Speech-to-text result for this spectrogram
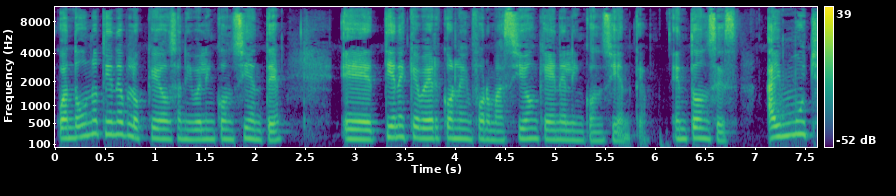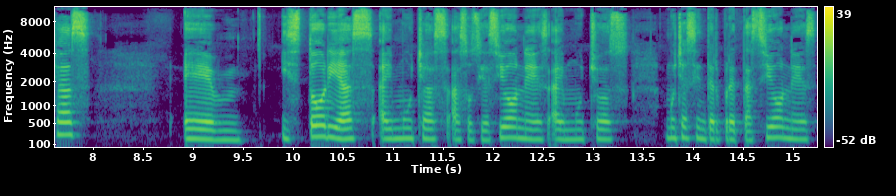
Cuando uno tiene bloqueos a nivel inconsciente, eh, tiene que ver con la información que hay en el inconsciente. Entonces, hay muchas em, historias, hay muchas asociaciones, hay muchos, muchas interpretaciones,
